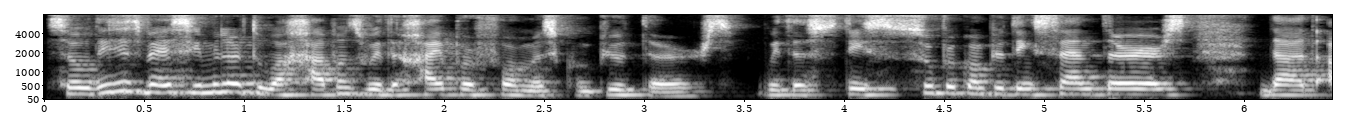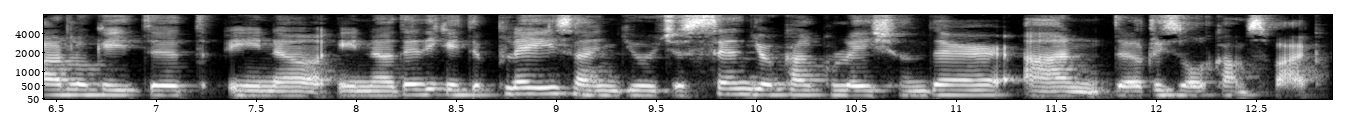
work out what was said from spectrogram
So this is very similar to what happens with the high performance computers, with this, these supercomputing centers that are located in a, in a dedicated place and you just send your calculation there and the result comes back.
